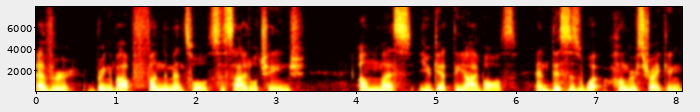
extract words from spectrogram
ever bring about fundamental societal change unless you get the eyeballs. And this is what hunger striking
